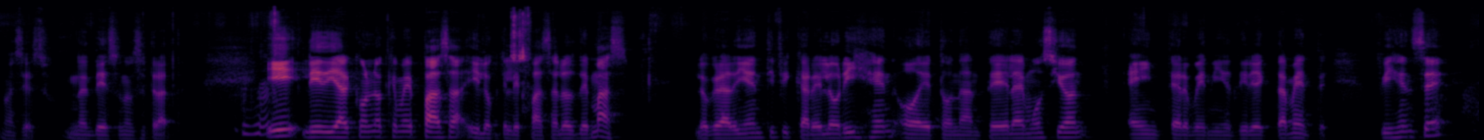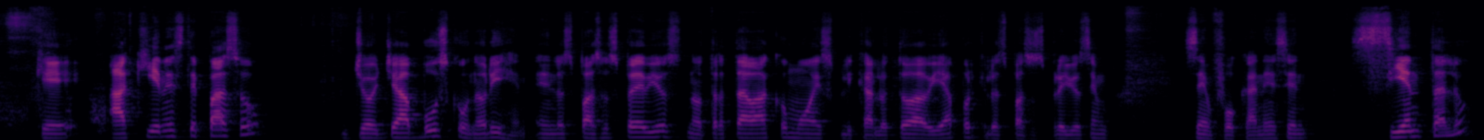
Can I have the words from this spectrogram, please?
no es eso, de eso no se trata. Y lidiar con lo que me pasa y lo que le pasa a los demás. Lograr identificar el origen o detonante de la emoción e intervenir directamente. Fíjense que aquí en este paso yo ya busco un origen. En los pasos previos no trataba como explicarlo todavía porque los pasos previos se, se enfocan en siéntalo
